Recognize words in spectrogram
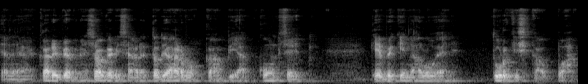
Ja nämä Karibian sokerisaaret oli arvokkaampia kuin se Quebecin alueen turkiskauppa.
